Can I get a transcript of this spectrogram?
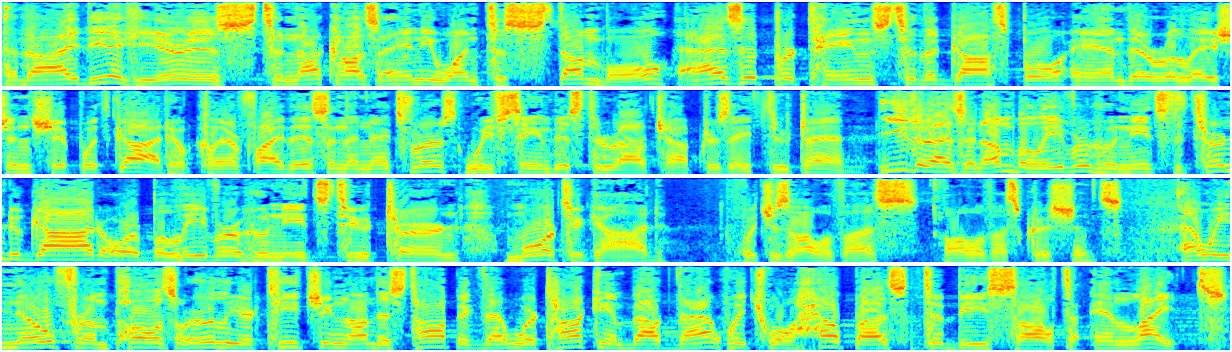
And the idea here is to not cause anyone to stumble as it pertains to the gospel and their relationship with God. He'll clarify this in the next verse. We've seen this throughout chapters 8 through 10. Either as an unbeliever who needs to turn to God or a believer who needs to turn more to God which is all of us, all of us Christians. And we know from Paul's earlier teaching on this topic that we're talking about that which will help us to be salt and light.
